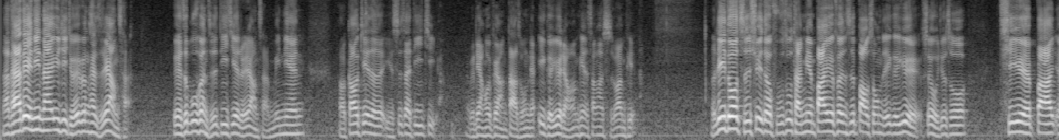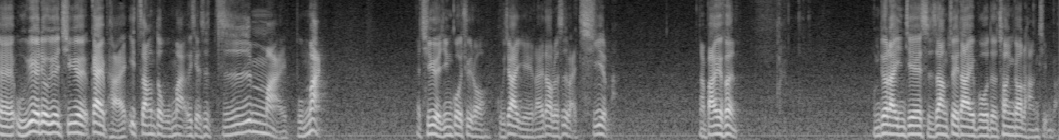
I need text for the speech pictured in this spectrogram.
那台电订单预计九月份开始量产，而且这部分只是低阶的量产，明年啊高阶的也是在第一季啊，那个量会非常大，从两一个月两万片上到十万片。利多持续的浮出台面，八月份是暴冲的一个月，所以我就说七月八呃五月六月七月盖牌一张都不卖，而且是只买不卖。那七月已经过去了，股价也来到了四百七了嘛。那八月份。我们就来迎接史上最大一波的创新高的行情吧，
